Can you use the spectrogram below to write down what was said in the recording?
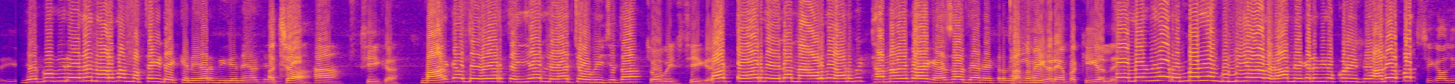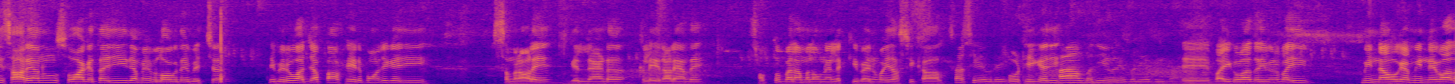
ਸਹੀ। ਜੱਗੂ ਵੀਰੇ ਇਹਦੇ ਨਾਲ ਤਾਂ ਮੱਥੇ ਹੀ ਟੇਕੇ ਨੇ ਯਾਰ ਵੀਰੇ ਨੇ ਸਾਡੇ। ਅੱਛਾ। ਹਾਂ। ਠੀਕ ਆ। ਮਾਰਕਾ 2023 ਆ ਲਿਆ 24 ਚ ਤਾਂ। 24 ਚ ਠੀਕ ਹੈ ਪਰ ਟਾਇਰ ਦੇ ਲੈ ਨਾਲ ਦੇ ਹੁਣ ਵੀ 98 ਪੈ ਕਹਿ ਸਕਦੇ ਆ ਟਰੈਕਟਰ ਦੇ। 98 ਹੀ ਖੜੇ ਆ ਪੱਕੀ ਗੱਲ ਹੈ ਉਹਨੇ ਵੀਰੇ ਰਿੰਮਾਂ ਦੀਆਂ ਗੁੱਲੀਆਂ ਦਾ ਦਿਖਾ ਨਿਕਲ ਵੀ ਓਕਣੇ ਤੇ। ਹਾਲੇ ਆਪਾਂ ਸਤਿ ਸ਼੍ਰੀ ਅਕਾਲ ਜੀ ਸਾਰਿਆਂ ਨੂੰ ਸਵਾਗਤ ਹੈ ਜੀ ਰਮੇ ਵਲੌਗ ਦੇ ਵਿੱਚ। ਤੇ ਵੀਰੋ ਅੱਜ ਆਪਾਂ ਫੇਰ ਪਹੁੰਚ ਗਏ ਜੀ। ਸਮਰਾਲੇ ਗਿੱਲ ਐਂਡ ਕਲੇਰ ਵਾਲਿਆਂ ਦੇ। ਸਭ ਤੋਂ ਪਹਿਲਾਂ ਮਿਲਾਉਂਦੇ ਹਾਂ ਲੱਕੀ ਬਾਈ ਨੂੰ ਬਾਈ ਸਤਿ ਸ਼੍ਰੀ ਅਕਾਲ। ਸਤਿ ਸ਼੍ਰੀ ਅਕਾਲ ਵੀਰੇ। ਹੋਰ ਠੀਕ ਹੈ ਜੀ? ਹਾਂ ਵਧੀਆ ਵੀਰੇ ਵਧੀਆ ਠੀਕ ਠਾਕ। ਤੇ ਬਾਈ ਕੋਲ ਆ ਤਕਰੀਬਨ ਬਾਈ ਮਹੀਨਾ ਹੋ ਗਿਆ ਮਹੀਨੇ ਬਾਅਦ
